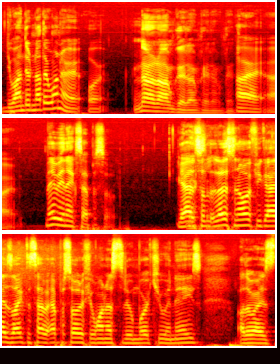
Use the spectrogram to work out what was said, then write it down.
Do you want to do another one or or? No, no, I'm good. I'm good. I'm good. All right, all right. Maybe next episode. Yeah, Next so episode. let us know if you guys like this type of episode. If you want us to do more Q and A's. Otherwise,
